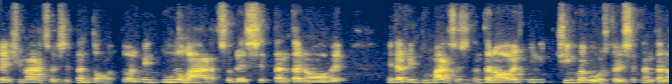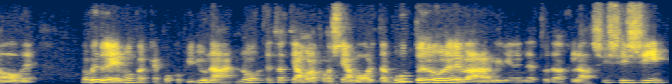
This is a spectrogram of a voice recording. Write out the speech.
13 marzo del 78 al 21 marzo del 79 e dal 21 marzo del 79 al 5 agosto del 79. Lo vedremo perché è poco più di un anno e trattiamo la prossima volta. Brutto errore levarli, viene detto da Classi. Sì, sì,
